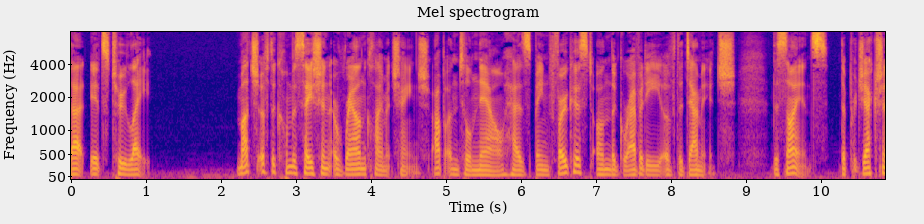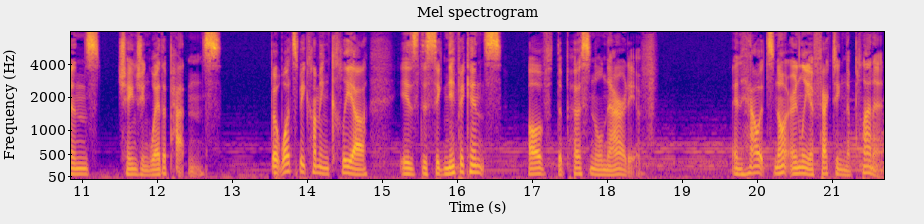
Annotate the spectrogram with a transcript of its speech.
that it's too late. Much of the conversation around climate change up until now has been focused on the gravity of the damage, the science, the projections, changing weather patterns. But what's becoming clear is the significance of the personal narrative and how it's not only affecting the planet,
